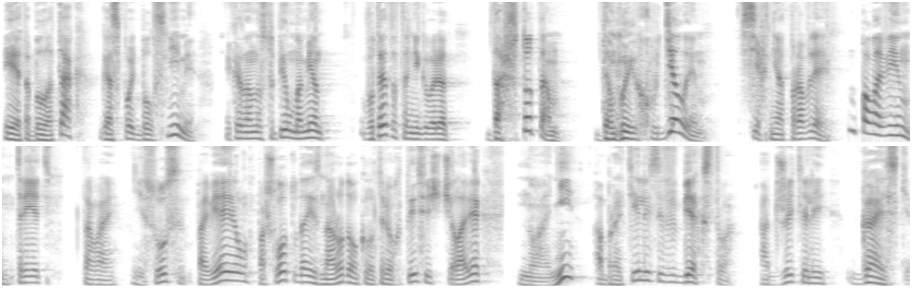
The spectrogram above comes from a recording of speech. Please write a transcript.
и это было так, Господь был с ними. И когда наступил момент вот этот, они говорят, да что там, да мы их уделаем, всех не отправляй, ну, половину, треть, давай. Иисус поверил, пошло туда из народа около трех тысяч человек, но они обратились в бегство от жителей Гайски.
